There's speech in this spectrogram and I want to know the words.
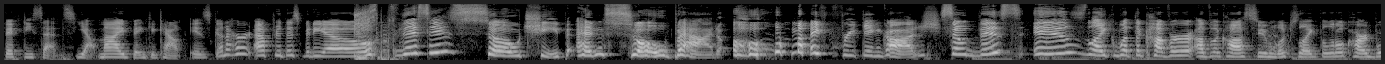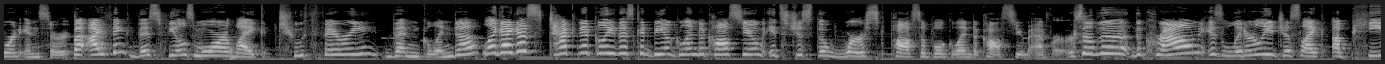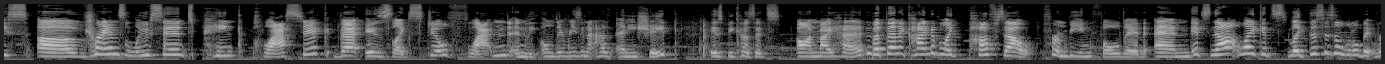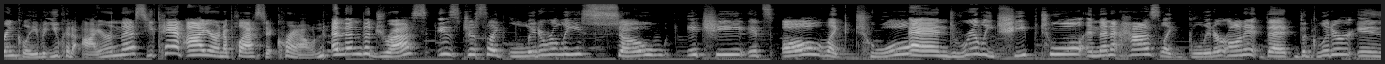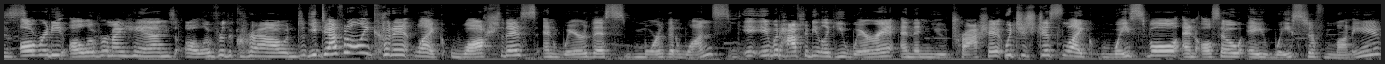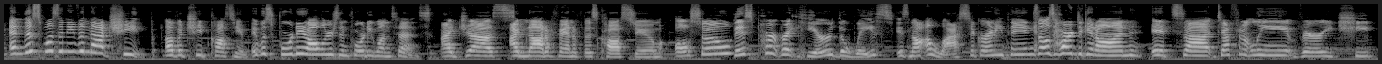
$122.50. Yeah, my bank account is gonna hurt after this video. This is so cheap and so bad. Oh my freaking gosh. So this is like what the cover of the costume looked like, the little cardboard insert. But I think this feels more like Tooth Fairy than Glinda. Like I guess technically this could be a Glinda costume. It's just the worst possible Glinda costume ever. So the, the crown is literally just like a piece of translucent pink plastic that is like still flattened and the only reason it has any shape is because it's on my head, but then it kind of like puffs out from being folded and it's not like it's like this is a little bit wrinkly, but you could iron this. You can't iron a plastic crown. And then the dress is just like literally so itchy. It's all like tulle and really cheap tulle. And then it has like glitter on it that the glitter is already all over my hands, all over the ground. You definitely couldn't like wash this and wear this more than once. It, it would have to be like you wear it and then you trash it, which is just like wasteful and also a waste of money. And this wasn't even that cheap of a cheap costume. It was $40.41. I just, I'm not a fan of this costume. Also, this part right here, the waist, is not elastic or anything. So it's hard to get on. It's uh, definitely very cheap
